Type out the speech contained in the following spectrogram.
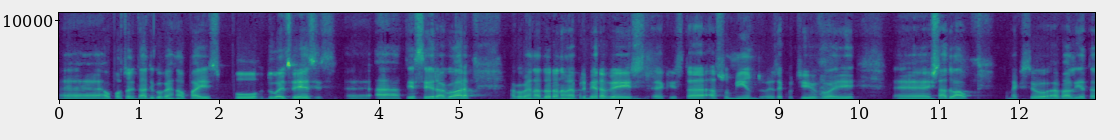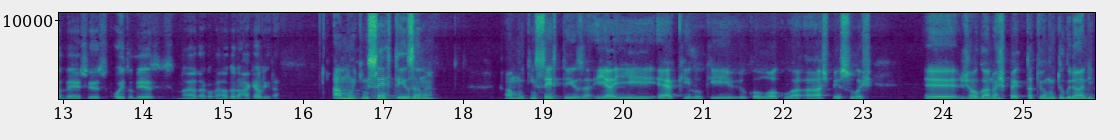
é, a oportunidade de governar o país por duas vezes, é, a terceira agora. A governadora não é a primeira vez é, que está assumindo o executivo aí, estadual. Como é que o senhor avalia também esses oito meses né, da governadora Raquel Lira? Há muita incerteza, né? Há muita incerteza. E aí é aquilo que eu coloco, as pessoas é, jogando uma expectativa muito grande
